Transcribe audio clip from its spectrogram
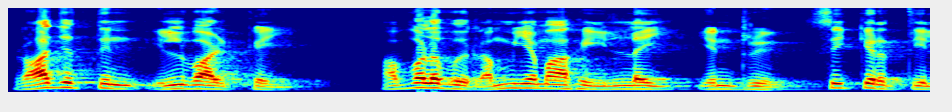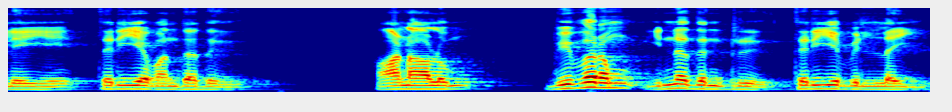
ராஜத்தின் இல்வாழ்க்கை அவ்வளவு ரம்யமாக இல்லை என்று சீக்கிரத்திலேயே தெரிய வந்தது. ஆனாலும் விவரம் இன்னதென்று தெரியவில்லை.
